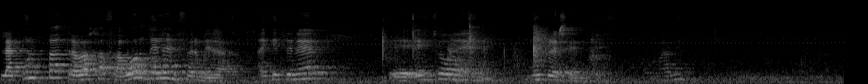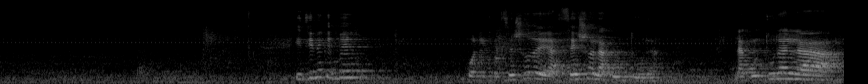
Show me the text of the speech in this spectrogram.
La culpa trabaja a favor de la enfermedad. Hay que tener eh, esto muy presente. Y tiene que ver con el proceso de acceso a la cultura. La cultura es la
